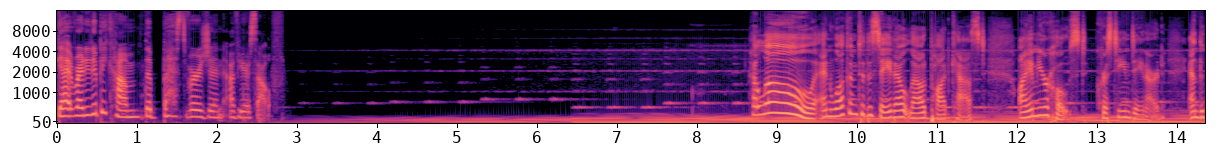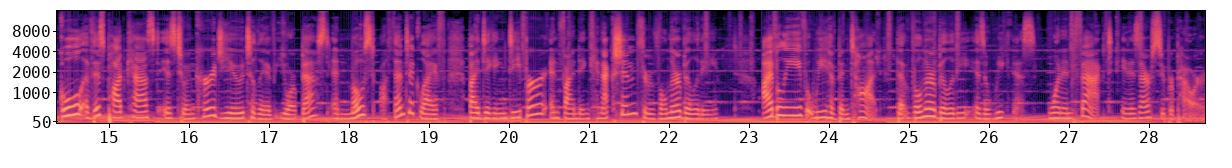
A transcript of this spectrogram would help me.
Get ready to become the best version of yourself. Hello, and welcome to the Say It Out Loud podcast. I am your host, Christine Daynard, and the goal of this podcast is to encourage you to live your best and most authentic life by digging deeper and finding connection through vulnerability. I believe we have been taught that vulnerability is a weakness, when in fact it is our superpower.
